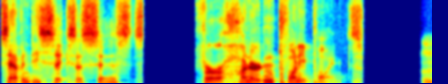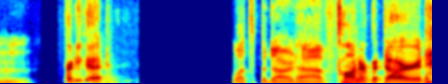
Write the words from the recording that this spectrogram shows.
76 assists for 120 points. hmm Pretty good. What's Bedard have? Connor Bedard,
